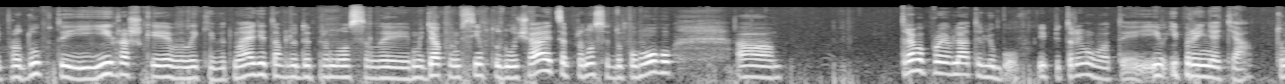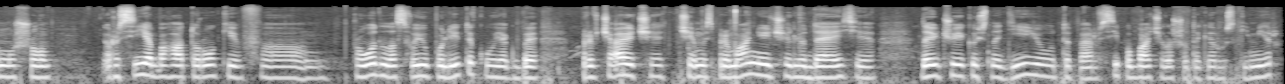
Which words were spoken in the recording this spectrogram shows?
і продукти, і іграшки, великі ведмеді там люди приносили. Ми дякуємо всім, хто долучається, приносить допомогу. Треба проявляти любов і підтримувати, і, і прийняття, тому що Росія багато років е, проводила свою політику, якби привчаючи чимось, приманюючи людей, даючи якусь надію. Тепер всі побачили, що таке руський мір.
